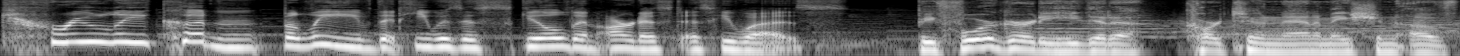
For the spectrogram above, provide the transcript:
truly couldn't believe that he was as skilled an artist as he was. Before Gertie, he did a cartoon animation of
